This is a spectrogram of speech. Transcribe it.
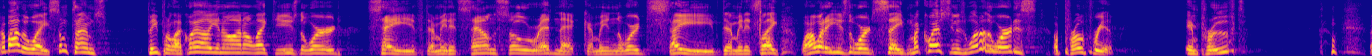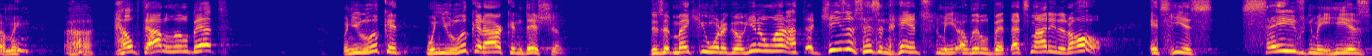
Now, by the way, sometimes people are like, well, you know, I don't like to use the word saved. I mean, it sounds so redneck. I mean, the word saved. I mean, it's like, why would I use the word saved? My question is, what other word is appropriate? Improved? I mean, uh, helped out a little bit? When you look at when you look at our condition, does it make you want to go, you know what? I, Jesus has enhanced me a little bit. That's not it at all. It's He has saved me, He has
